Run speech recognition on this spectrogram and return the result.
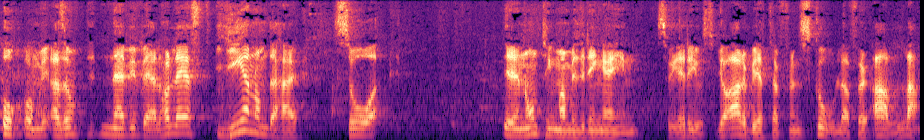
Och om vi, alltså, när vi väl har läst igenom det här så är det någonting man vill ringa in så är det just, jag arbetar för en skola för alla,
